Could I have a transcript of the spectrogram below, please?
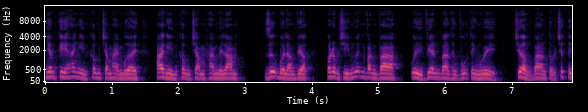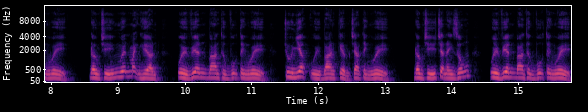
nhiệm kỳ 2020-2025. Dự buổi làm việc có đồng chí Nguyễn Văn Va, Ủy viên Ban Thường vụ tỉnh ủy, trưởng Ban tổ chức tỉnh ủy, đồng chí Nguyễn Mạnh Hiền, Ủy viên Ban Thường vụ tỉnh ủy, chủ nhiệm Ủy ban Kiểm tra tỉnh ủy, đồng chí Trần Anh Dũng, Ủy viên Ban Thường vụ tỉnh ủy,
